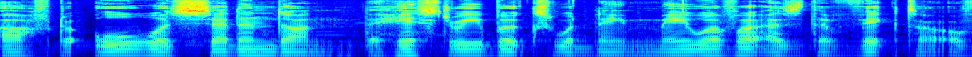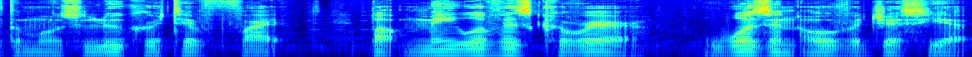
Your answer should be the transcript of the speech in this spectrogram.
After all was said and done, the history books would name Mayweather as the victor of the most lucrative fight. But Mayweather's career wasn't over just yet.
